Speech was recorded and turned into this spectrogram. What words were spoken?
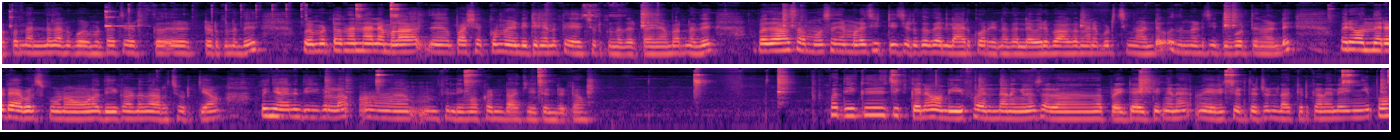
അപ്പം നല്ലതാണ് കോഴിമുട്ട ചേർക്ക് ഇട്ടെടുക്കുന്നത്. കോഴിമുട്ട എന്ന് പറഞ്ഞാൽ നമ്മൾ പശക്കും വേണ്ടിയിട്ട് ഇങ്ങനെ തേച്ചെടുക്കുന്നത് കേട്ടോ ഞാൻ പറഞ്ഞത്. അപ്പോൾ അത് ആ സമൂസ നമ്മൾ ചിറ്റിച്ചെടുക്കുന്നത് എല്ലാവർക്കും അറിയണതല്ല. ഒരു ഭാഗം അങ്ങനെ പിടിച്ചിങ്ങാണ്ട് ഒന്നും കണ്ട് ചിറ്റി കൊടുത്തുങ്ങാണ്ട് ഒരു ഒന്നര ടേബിൾ സ്പൂണോളം അധികം കണ്ട് നിറച്ച് കൊടുക്കുക. അപ്പോൾ ഞാൻ അധികമുള്ള ഫില്ലിങ്ങൊക്കെ ഉണ്ടാക്കിയിട്ടുണ്ട് കേട്ടോ അപ്പോൾ അതിലേക്ക് ചിക്കനോ ബീഫോ എന്താണെങ്കിലും സെപ്പറേറ്റ് ആയിട്ട് ഇങ്ങനെ വേവിച്ചെടുത്തിട്ട് ഉണ്ടാക്കിയെടുക്കുകയാണെങ്കിൽ ഇനിയിപ്പോൾ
